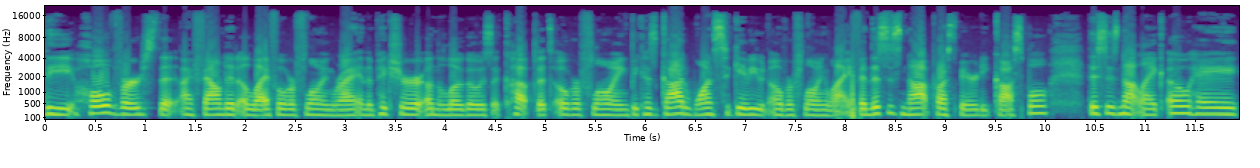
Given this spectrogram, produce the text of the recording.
The whole verse that I founded a life overflowing, right? And the picture on the logo is a cup that's overflowing because God wants to give you an overflowing life. And this is not prosperity gospel. This is not like, oh, hey,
